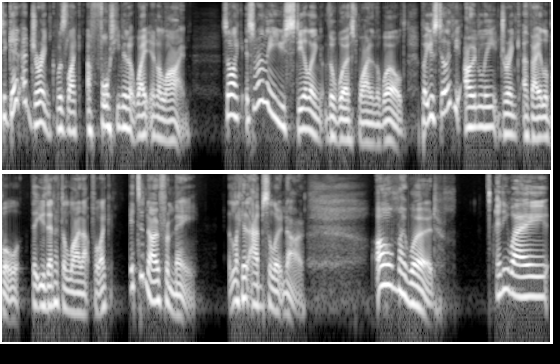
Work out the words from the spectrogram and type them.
to get a drink was like a 40 minute wait in a line. So like it's not only are you stealing the worst wine in the world, but you're stealing the only drink available that you then have to line up for. Like it's a no from me. Like an absolute no. Oh my word. Anyway,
